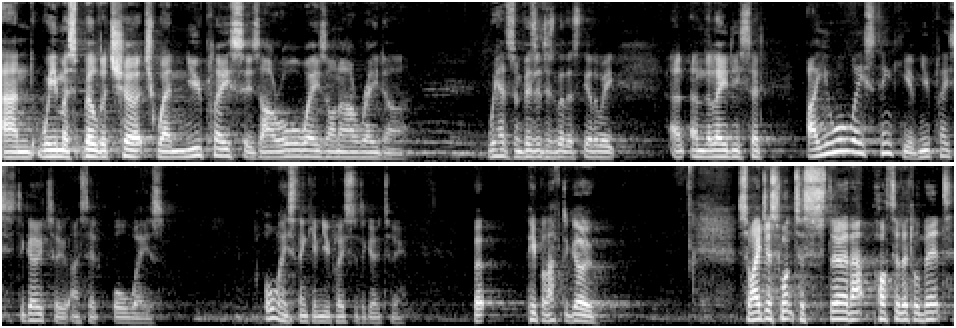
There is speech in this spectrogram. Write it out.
And we must build a church where new places are always on our radar. We had some visitors with us the other week, and, and the lady said, Are you always thinking of new places to go to? I said, Always. Always thinking of new places to go to. But people have to go. So I just want to stir that pot a little bit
